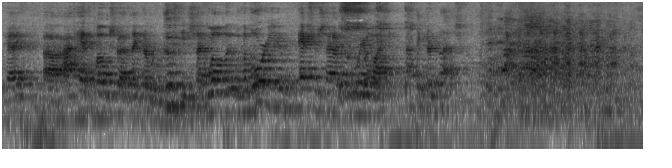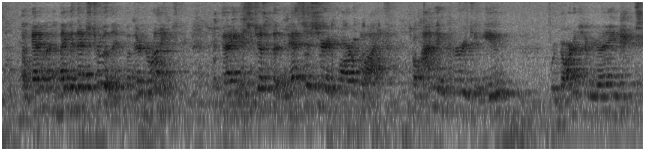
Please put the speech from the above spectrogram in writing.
Okay? Uh, I've had folks who I think they were goofy say, well, the, the more you exercise, the more you like it. I think they're nuts. okay? Maybe that's true of them, but they're deranged. Okay? It's just a necessary part of life. So I'm encouraging you, regardless of your age,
